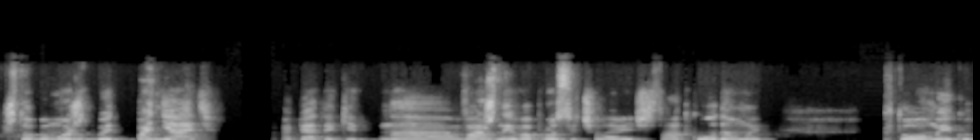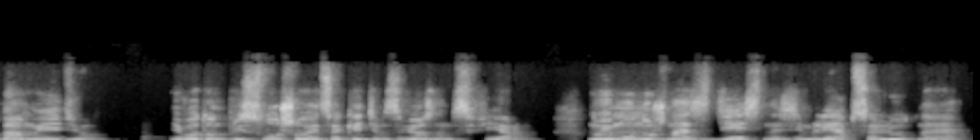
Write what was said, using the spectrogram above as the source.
чтобы, может быть, понять, опять-таки, на важные вопросы человечества, откуда мы, кто мы и куда мы идем. И вот он прислушивается к этим звездным сферам. Но ему нужна здесь, на Земле, абсолютная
